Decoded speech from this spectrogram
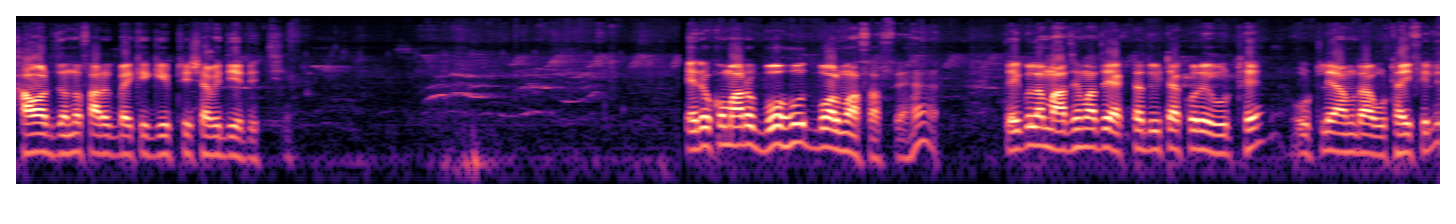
খাওয়ার জন্য ফারুক ভাইকে গিফট হিসাবে দিয়ে দিচ্ছি। এরকম আরও বহুত বল মাছ আছে হ্যাঁ? তো এগুলো মাঝে মাঝে একটা, দুইটা করে উঠে, উঠলে আমরা উঠাই ফেলি।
